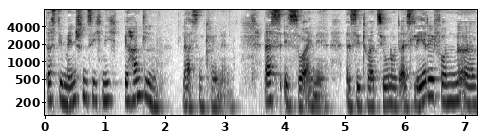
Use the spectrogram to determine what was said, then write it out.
dass die Menschen sich nicht behandeln lassen können. Das ist so eine äh, Situation. Und als Lehre von äh,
